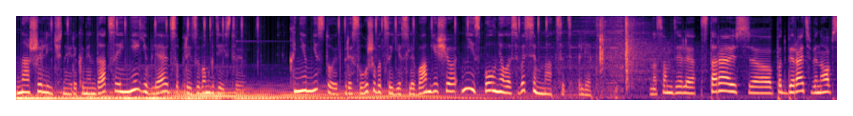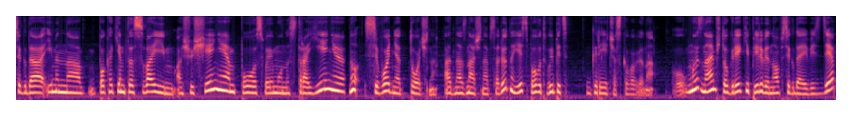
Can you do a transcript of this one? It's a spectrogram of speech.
Наши личные рекомендации не являются призывом к действию. К ним не стоит прислушиваться, если вам еще не исполнилось 18 лет. На самом деле стараюсь э, подбирать вино всегда именно по каким-то своим ощущениям, по своему настроению. Но сегодня точно, однозначно, абсолютно есть повод выпить греческого вина. Мы знаем, что греки пили вино всегда и везде.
